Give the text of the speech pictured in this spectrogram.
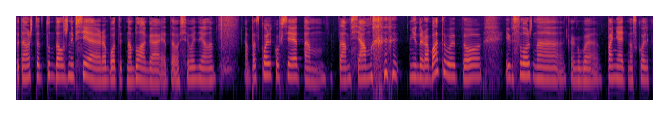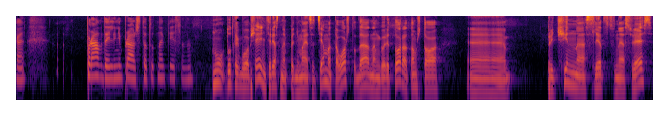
потому что тут должны все работать на благо этого всего дела. А поскольку все там, там, сям не дорабатывают, то и сложно как бы понять, насколько правда или неправда, что тут написано. Ну, тут как бы вообще интересная поднимается тема того, что, да, нам говорит Тора о том, что э, причинно-следственная связь,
